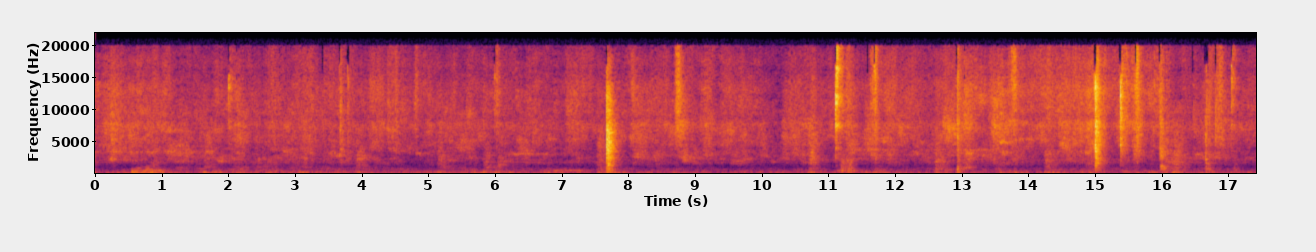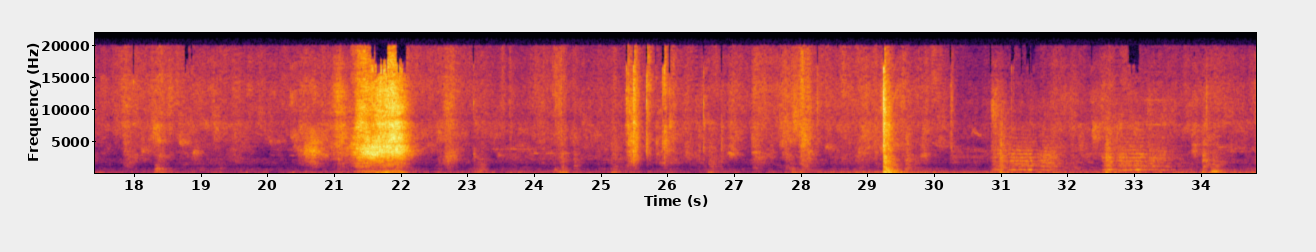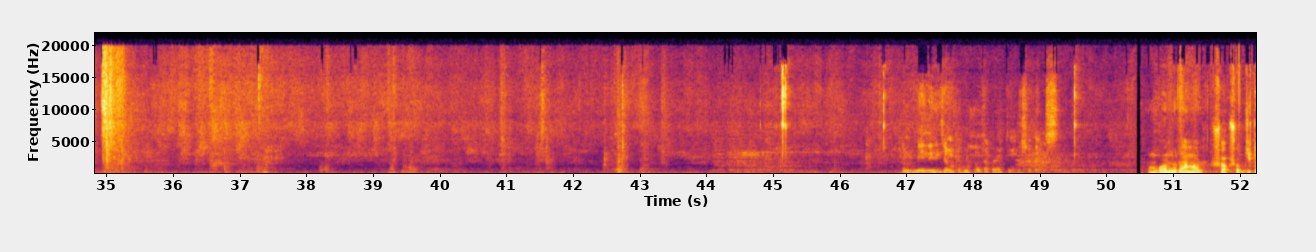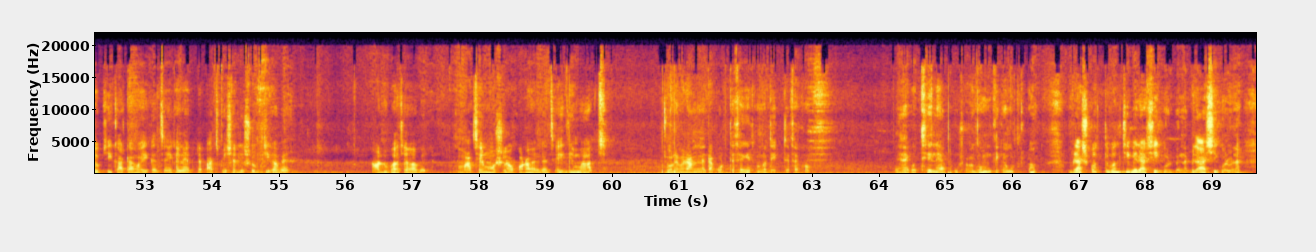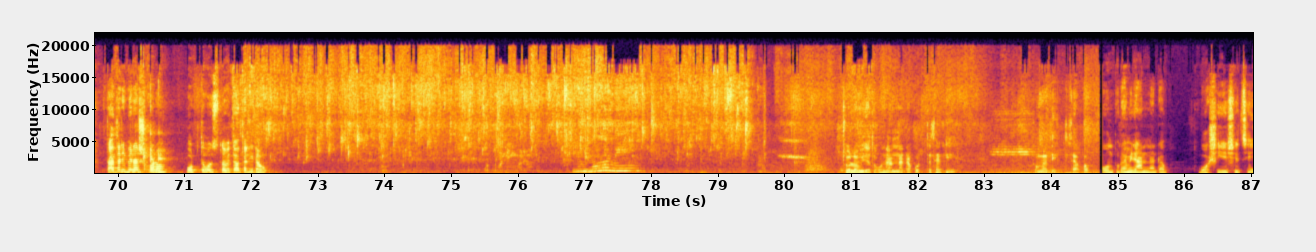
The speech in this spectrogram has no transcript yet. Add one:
তারপরে বন্ধুরা, আমার সব সবজি টবজি কাটা হয়ে গেছে। এখানে একটা পাঁচমিশালি সবজি হবে, আলু ভাজা হবে, মাছের মশলাও করা হয়ে গেছে, এই যে মাছ। চলে এবার রান্নাটা করতে থাকি, তোমরা দেখতে থাকো। দেখো, ছেলে এখন সবাই ঘুম থেকে উঠল। ব্রাশ করতে বলছি, ব্রাশই করবে না, ব্রাশই করবে না। তাড়াতাড়ি ব্রাশ করো, পড়তে বসতে হবে, তাড়াতাড়ি নাও গুড মর্নিং বলো চলো আমি যতক্ষণ রান্নাটা করতে থাকি, তোমরা দেখতে থাকো। বন্ধুরা, আমি রান্নাটা বসিয়ে এসেছি।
